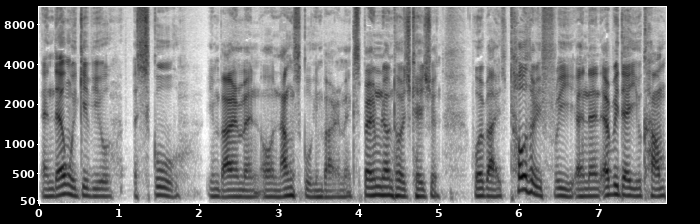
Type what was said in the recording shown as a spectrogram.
And then we give you a school environment or non-school environment, experimental education, whereby it's totally free. And then every day you come,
